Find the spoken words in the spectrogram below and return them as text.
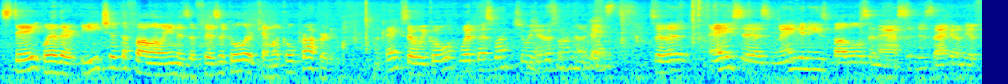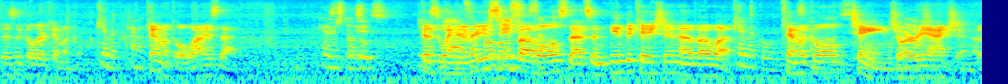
state whether each of the following is a physical or chemical property. Okay, so we cool with this one? Should we do this one? Okay. Yes. So the A says manganese bubbles in acid. Is that going to be a physical or chemical? Chemical. Chemical. Why is that? Because it's. Because yeah, whenever it's a you see bubbles, that's an indication of a what? Chemical. Chemical change or reaction. reaction.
